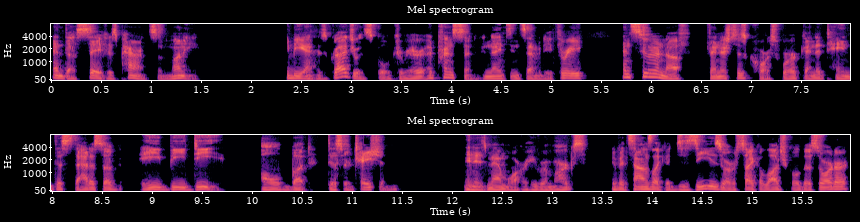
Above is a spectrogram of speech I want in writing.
and thus save his parents some money. He began his graduate school career at Princeton in 1973 and soon enough finished his coursework and attained the status of ABD, all but dissertation. In his memoir, he remarks If it sounds like a disease or a psychological disorder,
